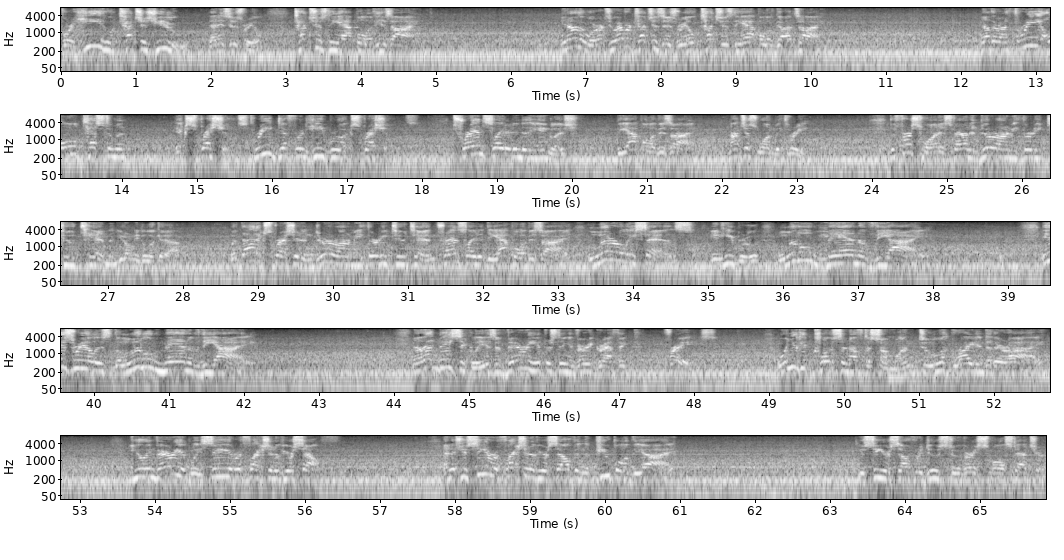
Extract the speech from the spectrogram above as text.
for he who touches you, that is Israel, touches the apple of his eye. In other words, whoever touches Israel touches the apple of God's eye. Now, there are three Old Testament expressions, three different Hebrew expressions, translated into the English, the apple of his eye. Not just one, but three. The first one is found in Deuteronomy 32.10, and you don't need to look it up. But that expression in Deuteronomy 32:10, translated the apple of his eye, literally says in Hebrew, little man of the eye. Israel is the little man of the eye. Now, that basically is a very interesting and very graphic phrase. When you get close enough to someone to look right into their eye, you invariably see a reflection of yourself. And as you see a reflection of yourself in the pupil of the eye, you see yourself reduced to a very small stature.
